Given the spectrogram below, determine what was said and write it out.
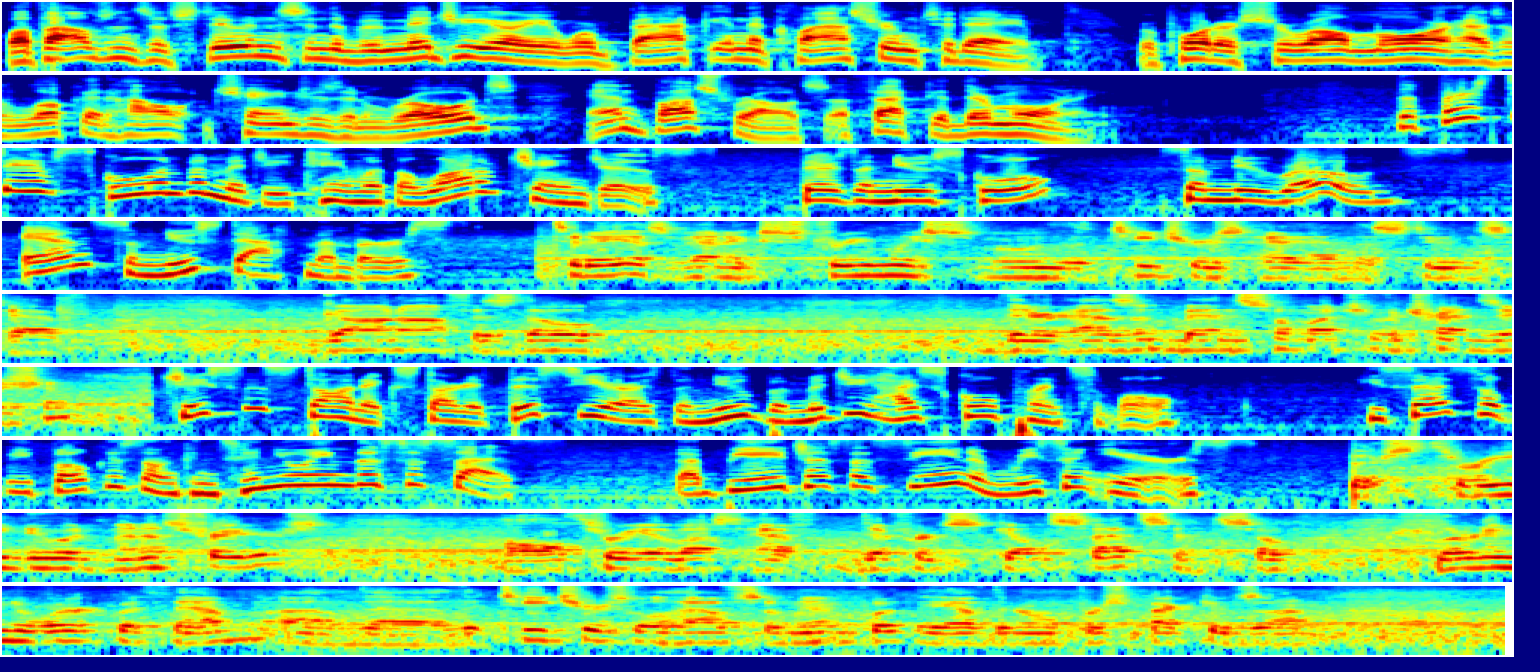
Well, thousands of students in the Bemidji area were back in the classroom today. Reporter Sherelle Moore has a look at how changes in roads and bus routes affected their morning. The first day of school in Bemidji came with a lot of changes. There's a new school, some new roads, and some new staff members. Today has been extremely smooth. The teachers and the students have gone off as though there hasn't been so much of a transition. Jason Stonich started this year as the new Bemidji High School principal. He says he'll be focused on continuing the success that BHS has seen in recent years. There's three new administrators. All three of us have different skill sets, and so learning to work with them. Uh, the, the teachers will have some input. They have their own perspectives on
